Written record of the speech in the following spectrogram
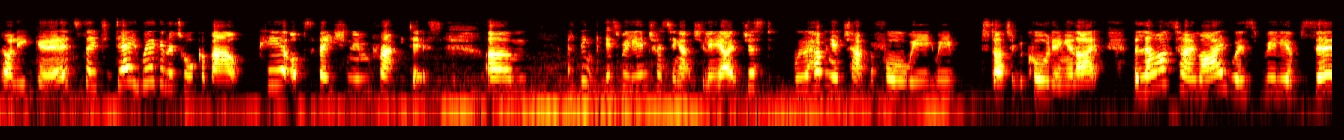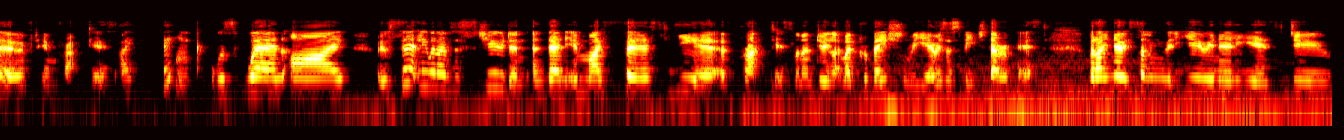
Jolly good. So today we're going to talk about peer observation in practice. Um, I think it's really interesting, actually. I just we were having a chat before we we started recording, and I the last time I was really observed in practice, I think was when I it was certainly when I was a student, and then in my first year of practice when I'm doing like my probationary year as a speech therapist. But I know it's something that you in early years do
